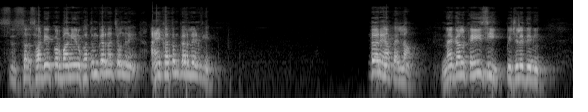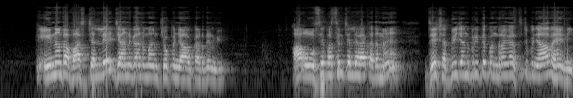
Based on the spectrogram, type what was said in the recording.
ਸ- ਸਾਡੀਆਂ ਕੁਰਬਾਨੀਆਂ ਨੂੰ ਖਤਮ ਕਰਨਾ ਚਾਹੁੰਦੇ ਨੇ। ਐਂ ਖਤਮ ਕਰ ਲੈਣਗੇ। ਕਹਿੰਦਾ ਰਿਹਾ ਪਹਿਲਾਂ। ਮੈਂ ਗੱਲ ਕਹੀ ਸੀ ਪਿਛਲੇ ਦਿਨੀ ਕਿ ਇਹਨਾਂ ਦਾ ਵਸ ਚੱਲੇ ਜਨਗਣ ਮਨ ਚੋਂ ਪੰਜਾਬ ਕੱਢ ਦੇਣਗੇ। ਆ ਉਸੇ ਪਾਸੇ ਨੂੰ ਚੱਲਿਆ ਹੋਇਆ ਕਦਮ ਹੈ। ਜੇ 26 ਜਨਵਰੀ ਤੇ 15 ਅਗਸਤ ਚ ਪੰਜਾਬ ਹੈ ਨਹੀਂ,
